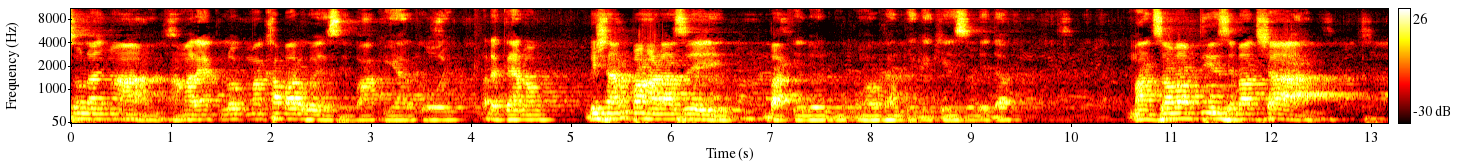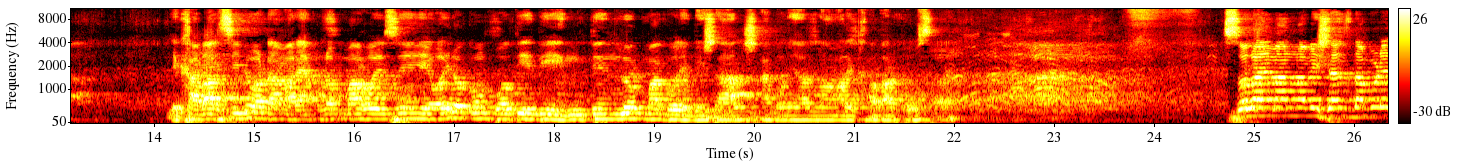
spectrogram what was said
সুলাইমান, আমার এক লোকমা খাবার হয়েছে, বাকি আর কই? বলে, কেন? বিশাল পাহাড় আছে, বাকি লোক ওখান থেকে খেয়ে চলে যাও। মা জবাব দিয়েছে, বাদশাহ খাবার ছিল, ওটা আমার এক লোকমা হয়েছে ওই রকম প্রতিদিন তিন লোকমা করে বিশাল সাগরে আল্লাহ আমার খাবার পৌঁছায়। নবী পড়ে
